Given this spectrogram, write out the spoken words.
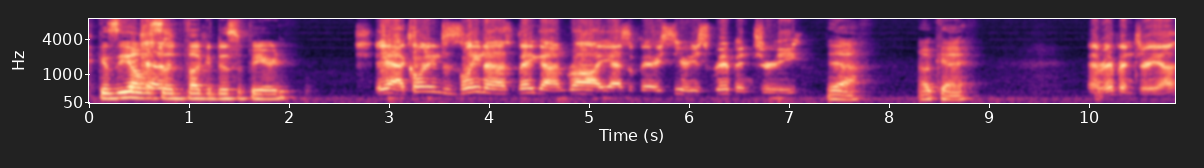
because he all of a sudden fucking disappeared. Yeah, according to Zelina Vega on Raw, he has a very serious rib injury. Yeah. Okay. Yeah, rib injury, huh?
